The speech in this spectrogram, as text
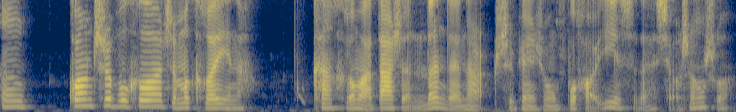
嗯，光吃不喝怎么可以呢？”看河马大婶愣在那儿，随便熊不好意思的小声说。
